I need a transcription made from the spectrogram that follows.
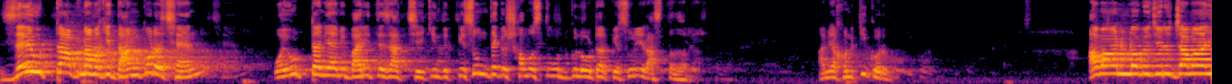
যে উটটা আপনি আমাকে দান করেছেন, ওই উটটা নিয়ে আমি বাড়িতে যাচ্ছি, কিন্তু পিছন থেকে সমস্ত উটগুলো ওটার পেছনেই রাস্তা ধরে। আমি এখন কি করব? আমার নবীজির জামাই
